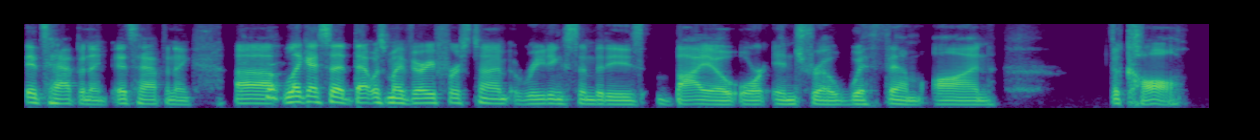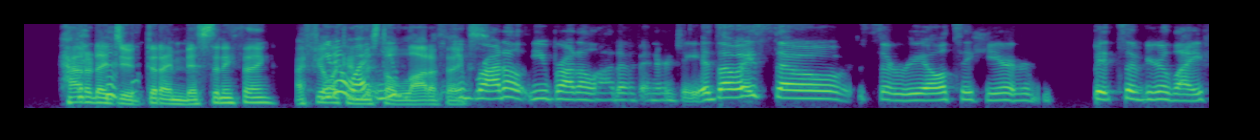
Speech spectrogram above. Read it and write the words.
It's happening. It's happening. Uh, like I said, that was my very first time reading somebody's bio or intro with them on the call. How did I do? did I miss anything? I feel you like I missed you, a lot of things. You brought a you brought a lot of energy. It's always so surreal to hear bits of your life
